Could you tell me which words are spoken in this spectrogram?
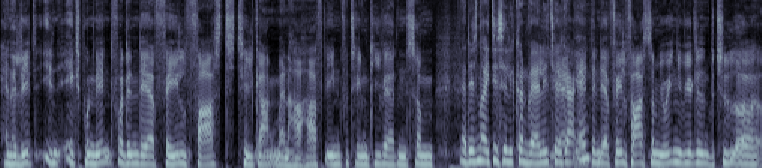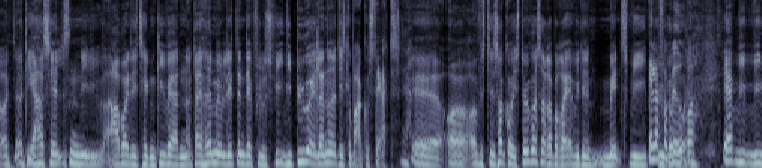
han er lidt en eksponent for den der fail-fast-tilgang, man har haft inden for teknologiverdenen. Som, ja, det er sådan en rigtig Silicon Valley-tilgang, ja, ja, den der fail-fast, som jo egentlig i virkeligheden betyder, og, og jeg har selv sådan arbejdet i teknologiverdenen, og der havde man jo lidt den der filosofi, vi bygger et eller andet, og det skal bare gå stærkt. Ja. Øh, og, og hvis det så går i stykker, så reparerer vi det, mens vi Eller forbedrer. Ja, vi, vi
